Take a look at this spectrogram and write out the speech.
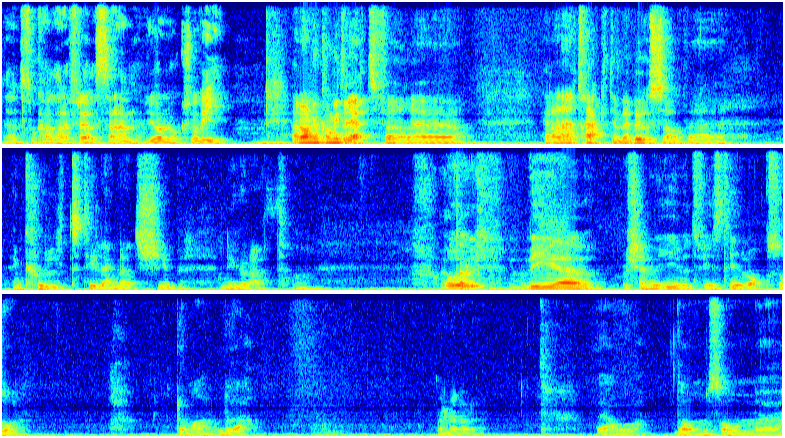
den så kallade frälsaren gör också vi. Ja, då har ni kommit rätt för eh, hela den här trakten bebos av eh, en kult tillägnad Shib Nigorath. Ja, Och vi eh, känner givetvis till också de andra. Vad menar du? Ja, de som eh,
